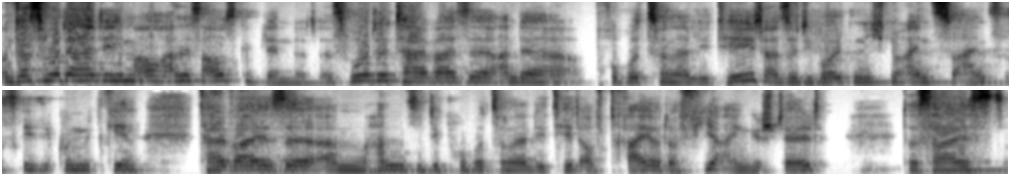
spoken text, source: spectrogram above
Und das wurde halt eben auch alles ausgeblendet. Es wurde teilweise an der Proportionalität, also die wollten nicht nur eins zu eins das Risiko mitgehen, teilweise ähm, haben sie die Proportionalität auf drei oder vier eingestellt. Das heißt,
